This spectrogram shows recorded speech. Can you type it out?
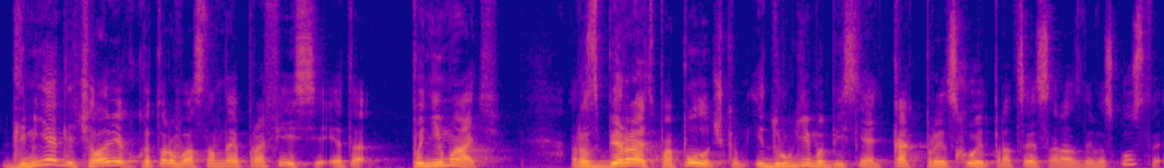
Для меня, для человека, у которого основная профессия, это понимать, разбирать по полочкам и другим объяснять, как происходит процесс разные в искусстве,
